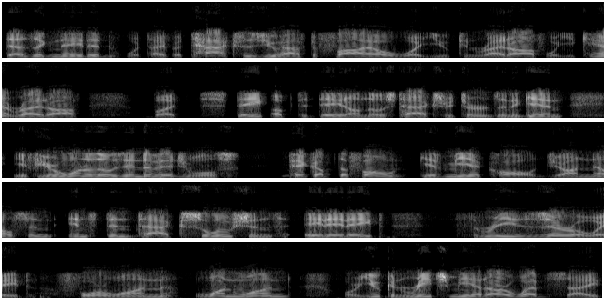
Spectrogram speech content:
designated, what type of taxes you have to file, what you can write off, what you can't write off, but stay up to date on those tax returns. And again, if you're one of those individuals, pick up the phone. Give me a call. John Nelson, Instant Tax Solutions, 888 308 4111. Or you can reach me at our website,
